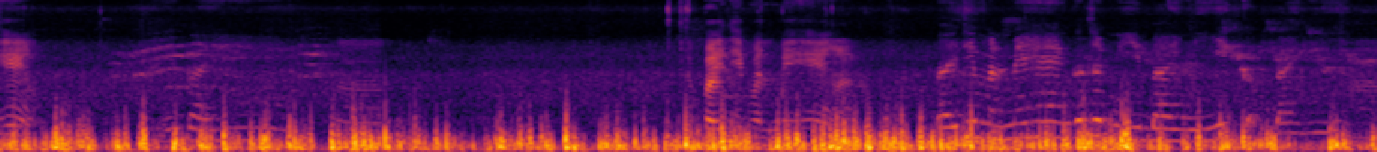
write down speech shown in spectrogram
แห้ง อันนี้ใบแห้ง อืมถ้าใบที่มันไม่แห้งอะ ใบที่มันไม่แห้งก็จะมีใบนี้กับใบนี้ อื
